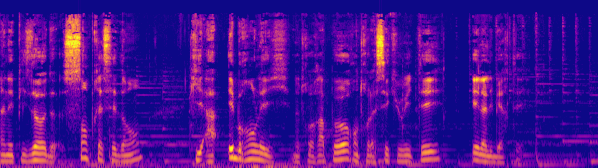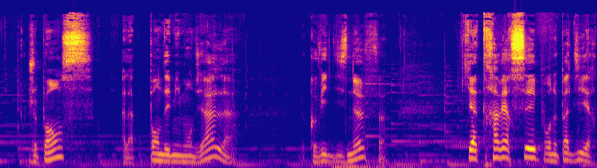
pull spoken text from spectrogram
un épisode sans précédent qui a ébranlé notre rapport entre la sécurité et la liberté. Je pense à la pandémie mondiale, le Covid-19, qui a traversé, pour ne pas dire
